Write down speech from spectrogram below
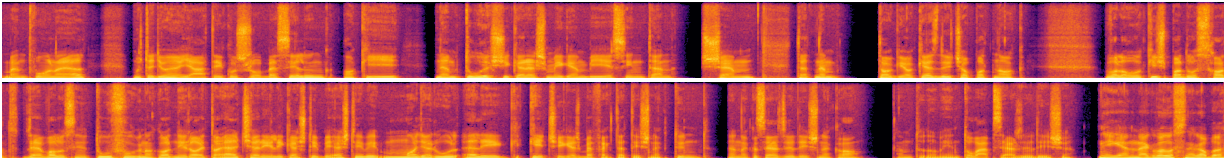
ment volna el. Most egy olyan játékosról beszélünk, aki nem túl sikeres még NBA szinten sem, tehát nem tagja a kezdőcsapatnak, valahol kispadozhat, de valószínűleg túl fognak adni rajta, elcserélik STB, STB. Magyarul elég kétséges befektetésnek tűnt ennek a szerződésnek a nem tudom én, tovább szerződése. Igen, meg valószínűleg abból,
